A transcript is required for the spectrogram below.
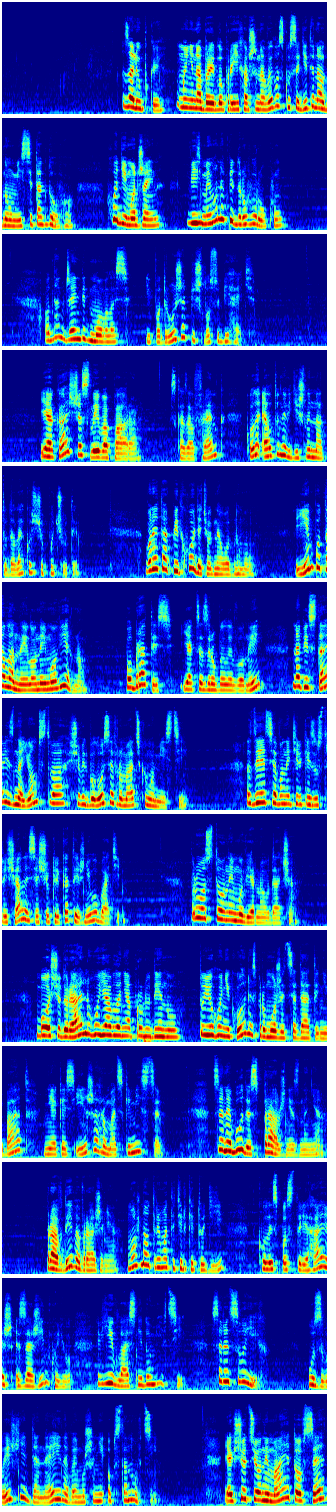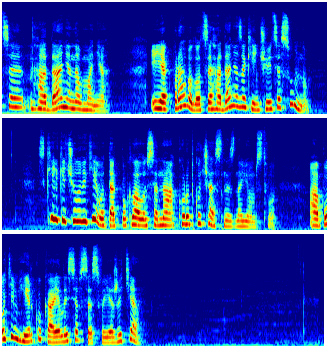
Залюбки, мені набридло, приїхавши на вилазку, сидіти на одному місці так довго. Ходімо, Джейн, візьми мене під другу руку. Однак Джейн відмовилась, і подружжя пішло собі геть. Яка щаслива пара, сказав Френк, коли Елтони відійшли надто далеко, щоб почути. Вони так підходять одне одному. Їм поталанило неймовірно. Побратись, як це зробили вони, на підставі знайомства, що відбулося в громадському місці. Здається, вони тільки зустрічалися що кілька тижнів у баті. Просто неймовірна удача. Бо щодо реального уявлення про людину, то його ніколи не спроможеться дати ні бат, ні якесь інше громадське місце. Це не буде справжнє знання. Правдиве враження можна отримати тільки тоді, коли спостерігаєш за жінкою в її власній домівці, серед своїх, у звичній для неї невимушеній обстановці. Якщо цього немає, то все це гадання навмання. І, як правило, це гадання закінчується сумно. Скільки чоловіків отак поклалося на короткочасне знайомство, а потім гірко каялися все своє життя.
